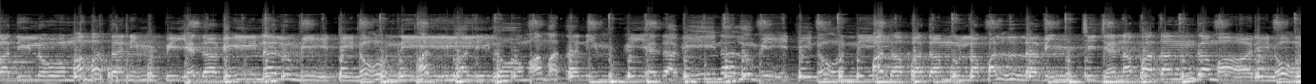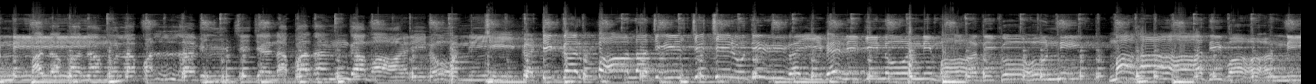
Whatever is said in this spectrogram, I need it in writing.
మదిలో మమత నింపి ఎదవీనలు మీటినోని మది మదిలో మమత నింపి ఎదవీనలు మీటినోని పద పదముల పల్లవించి జనపదంగా మారినోని పద పదముల పల్లవించి జనపదంగా మారినోని చీకటి గర్భాల చీల్చి చిరుదివై వెలిగినోని మాదిగోని మహాదివాని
